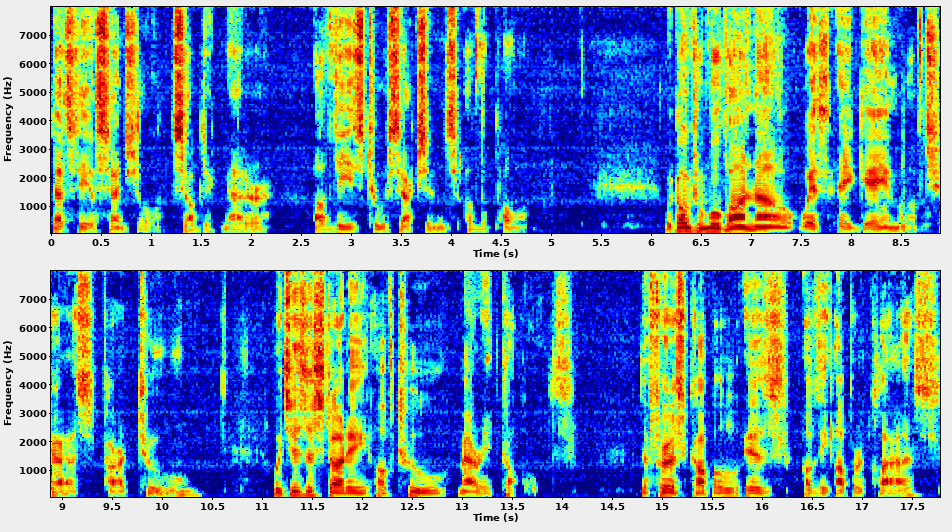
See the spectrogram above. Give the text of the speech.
That's the essential subject matter of these two sections of the poem. We're going to move on now with a game of chess, part two, which is a study of two married couples. The first couple is of the upper class.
